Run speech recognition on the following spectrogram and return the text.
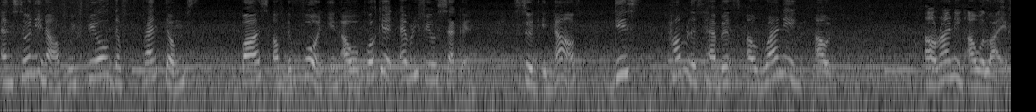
and soon enough, we feel the phantoms buzz of the phone in our pocket every few seconds. Soon enough, these harmless habits are running out, are running our life.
